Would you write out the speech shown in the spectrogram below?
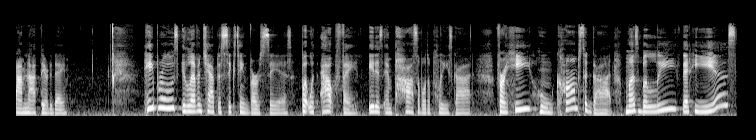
I'm not there today. Hebrews 11, chapter 16, verse says, But without faith, it is impossible to please God. For he whom comes to God must believe that he is,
